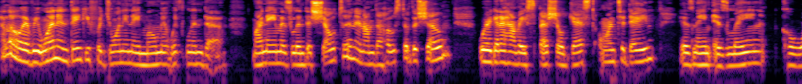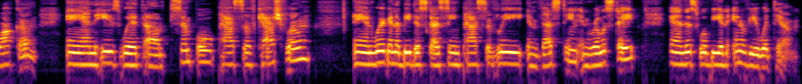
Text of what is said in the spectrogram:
Hello, everyone, and thank you for joining A Moment with Lynda. My name is Lynda Shelton, and I'm the host of the show. We're going to have a special guest on today. His name is Lane Kawaoka, and he's with um, Simple Passive Cash Flow and we're going to be discussing passively investing in real estate. And this will be an interview with him.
